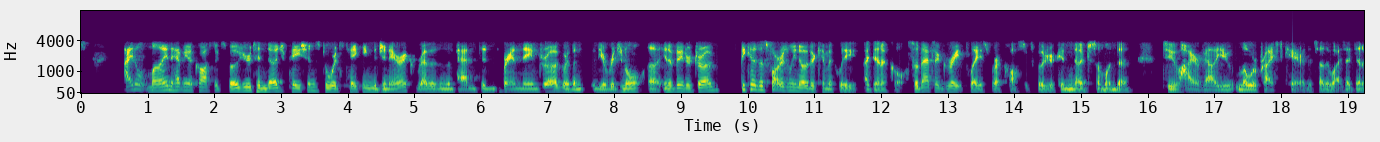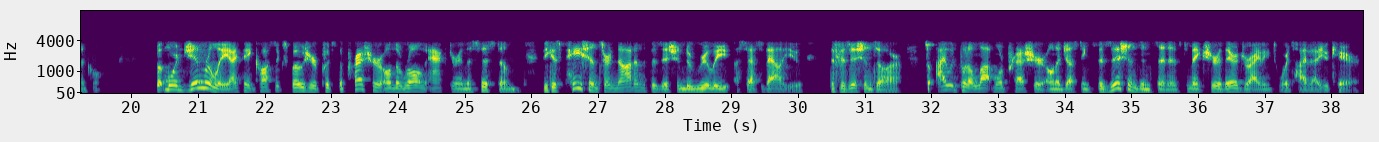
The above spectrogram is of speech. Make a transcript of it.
I don't mind having a cost exposure to nudge patients towards taking the generic rather than the patented brand name drug or the, the original uh, innovator drug because as far as we know, they're chemically identical. So that's a great place where a cost exposure can nudge someone to, to higher value, lower priced care that's otherwise identical. But more generally, I think cost exposure puts the pressure on the wrong actor in the system because patients are not in the position to really assess value. The physicians are. So I would put a lot more pressure on adjusting physicians' incentives to make sure they're driving towards high value care.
